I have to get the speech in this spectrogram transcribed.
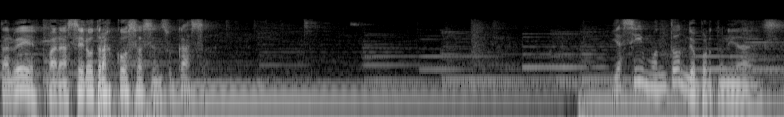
tal vez, para hacer otras cosas en su casa. Y así un montón de oportunidades.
